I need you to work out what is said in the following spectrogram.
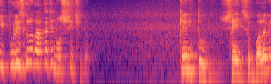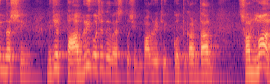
এই পুলিশগুলো তার কাছে নস্যি ছিল। কিন্তু সেই বলবিন্দর সিং নিজের পাগড়ি গোছাতে ব্যস্ত ছিলেন, পাগড়ি ঠিক করতে, কারণ তার সম্মান,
